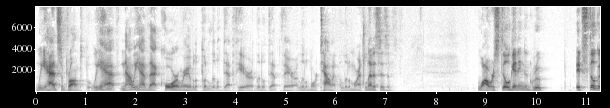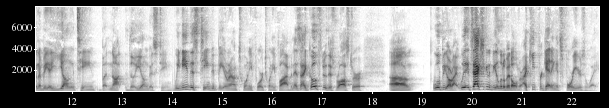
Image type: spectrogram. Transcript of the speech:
we had some problems. But we have now we have that core and we're able to put a little depth here, a little depth there, a little more talent, a little more athleticism. While we're still getting a group it's still going to be a young team, but not the youngest team. We need this team to be around 24, 25. And as I go through this roster, um, we'll be all right. It's actually going to be a little bit older. I keep forgetting it's four years away.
